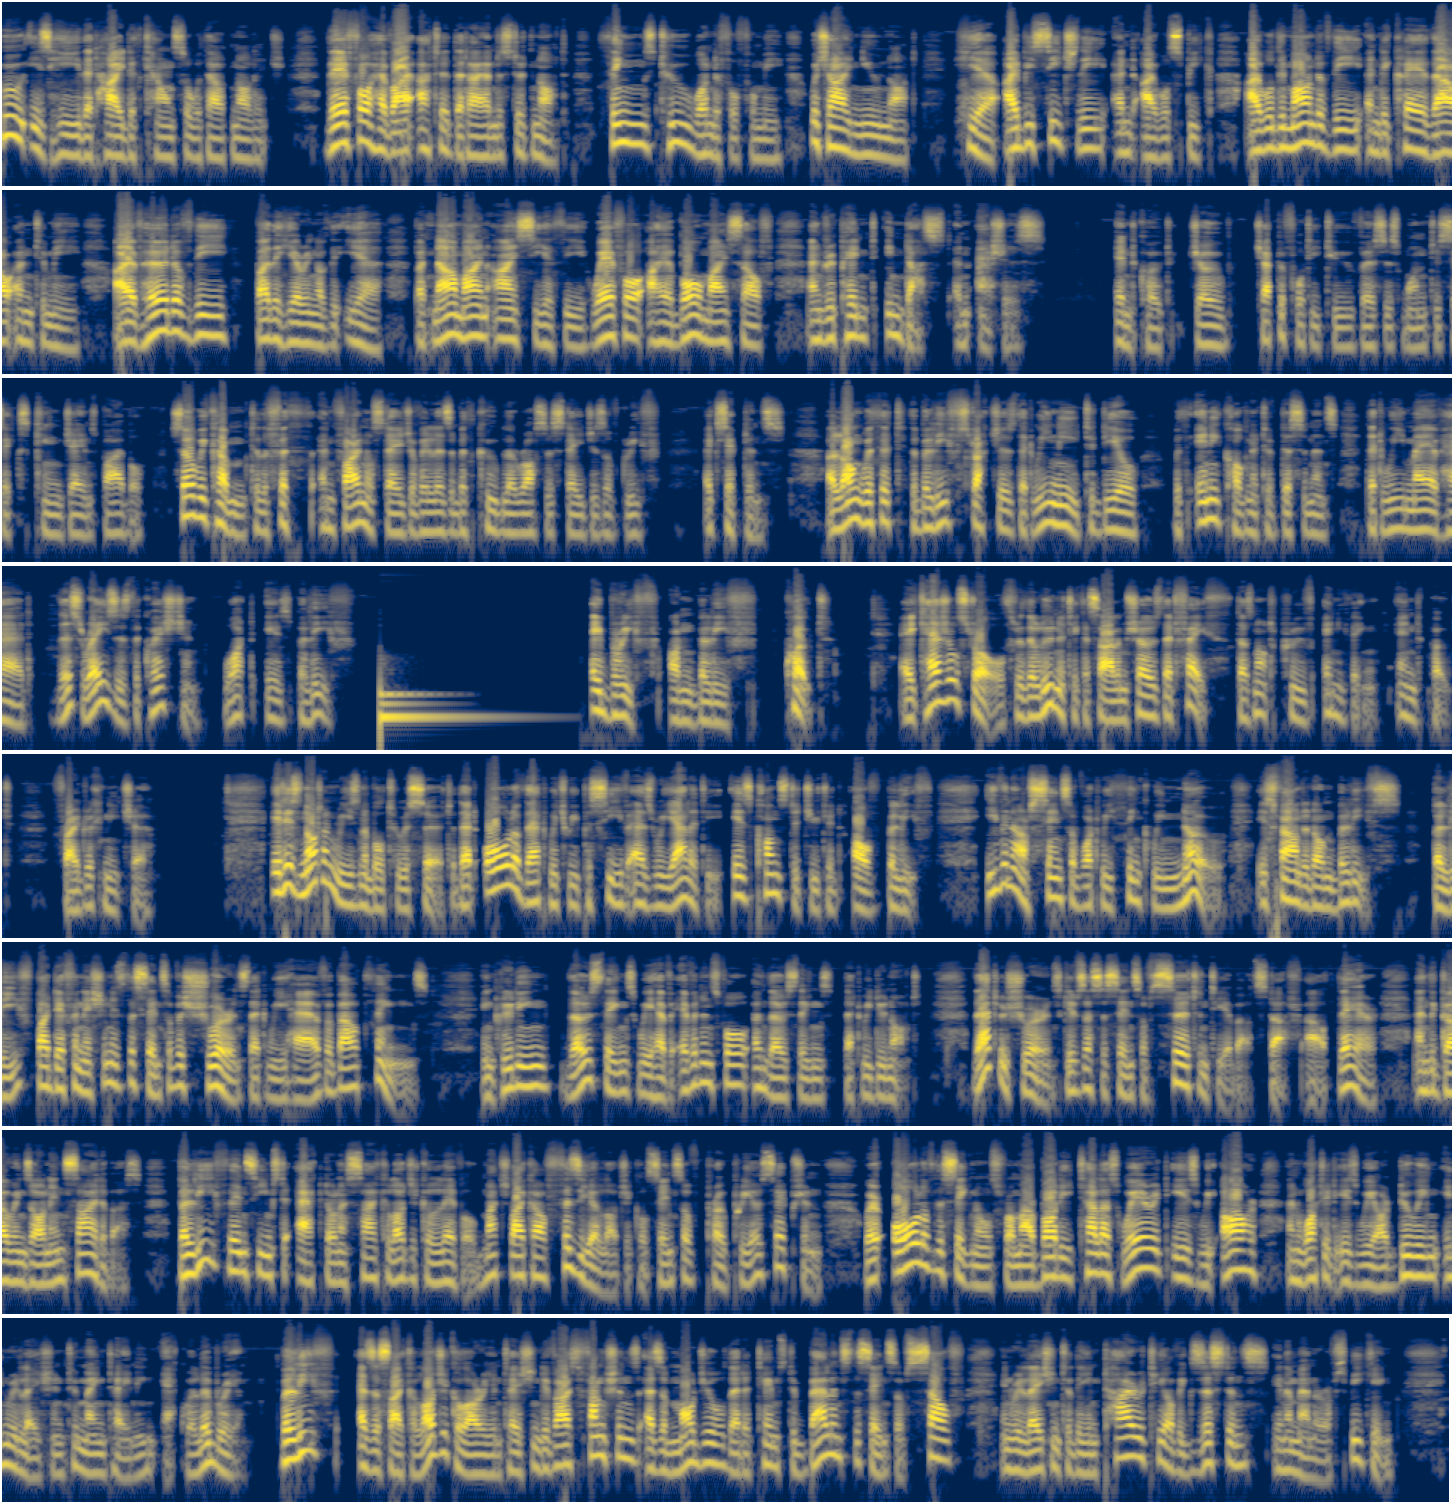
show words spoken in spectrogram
Who is he that hideth counsel without knowledge? Therefore have I uttered that I understood not, things too wonderful for me, which I knew not. Hear, I beseech thee, and I will speak. I will demand of thee, and declare thou unto me. I have heard of thee by the hearing of the ear, but now mine eye seeth thee. Wherefore I abhor myself, and repent in dust and ashes. Job chapter 42, verses 1 to 6, King James Bible. So we come to the fifth and final stage of Elisabeth Kübler-Ross's stages of grief, acceptance. Along with it, the belief structures that we need to deal with any cognitive dissonance that we may have had. This raises the question, what is belief? A brief on belief. Quote, a casual stroll through the lunatic asylum shows that faith does not prove anything. Friedrich Nietzsche. It is not unreasonable to assert that all of that which we perceive as reality is constituted of belief. Even our sense of what we think we know is founded on beliefs. Belief, by definition, is the sense of assurance that we have about things. Including those things we have evidence for and those things that we do not. That assurance gives us a sense of certainty about stuff out there and the goings on inside of us. Belief then seems to act on a psychological level, much like our physiological sense of proprioception, where all of the signals from our body tell us where it is we are and what it is we are doing in relation to maintaining equilibrium. Belief as a psychological orientation device functions as a module that attempts to balance the sense of self in relation to the entirety of existence in a manner of speaking.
